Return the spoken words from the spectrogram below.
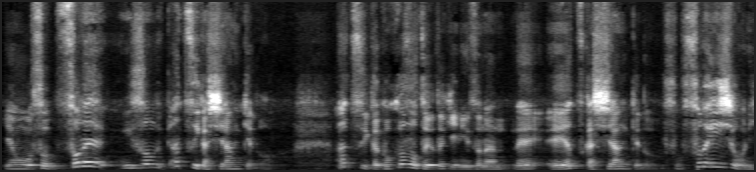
う。いやもうそ、それ、その、熱いか知らんけど。熱いかここぞという時に、そのね、ええやつか知らんけど、そそれ以上に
